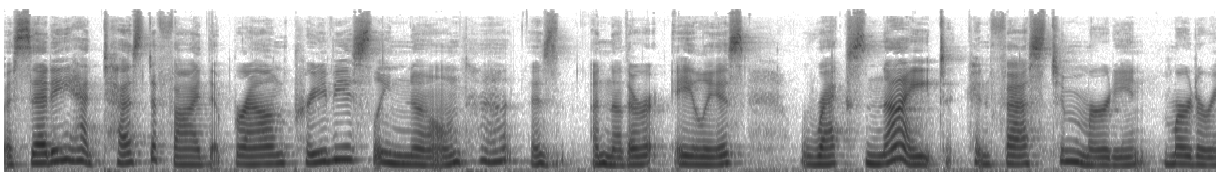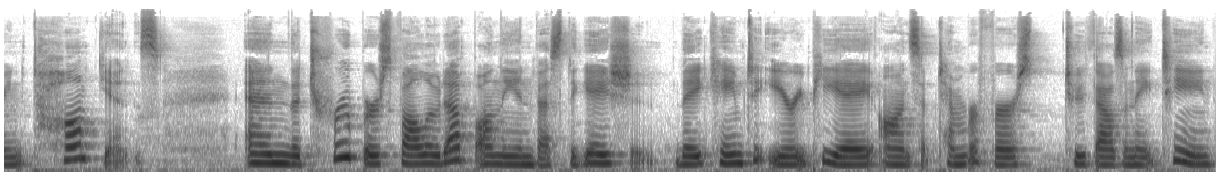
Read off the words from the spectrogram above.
Vassetti had testified that Brown, previously known as another alias, Rex Knight, confessed to murdering, murdering Tompkins. And the troopers followed up on the investigation. They came to Erie, PA on September 1st, 2018,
